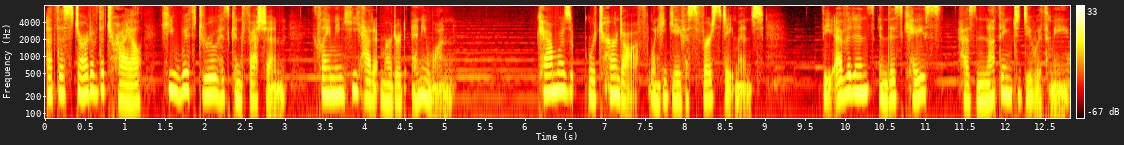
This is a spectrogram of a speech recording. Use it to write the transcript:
At the start of the trial, he withdrew his confession, claiming he hadn't murdered anyone. Cameras were turned off when he gave his first statement. The evidence in this case has nothing to do with me.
